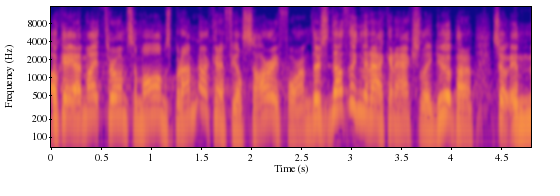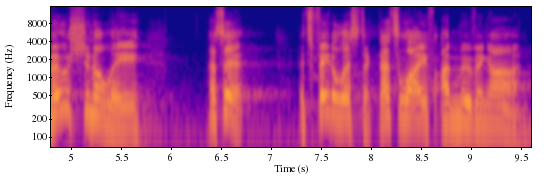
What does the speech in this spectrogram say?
Okay, I might throw him some alms, but I'm not going to feel sorry for him. There's nothing that I can actually do about him. So emotionally, that's it. It's fatalistic. That's life. I'm moving on.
